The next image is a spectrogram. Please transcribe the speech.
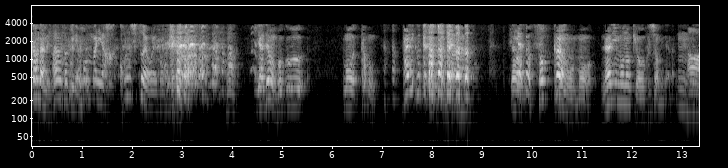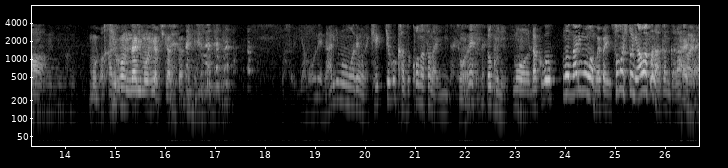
そうなんですあの時ねほんまにな殺しそうや俺と思って、いやでも僕もう多分パニックってたんですよね。だからそっからもうもう鳴り物恐怖症みたいなうん。あもう基本鳴り物には近づかない。いやもうね鳴り物はでもね結局数こなさない意味なんですよね。ね特に。もう落語の鳴り物はもうやっぱりその人に合わさなあかんから、はいはいはい。は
